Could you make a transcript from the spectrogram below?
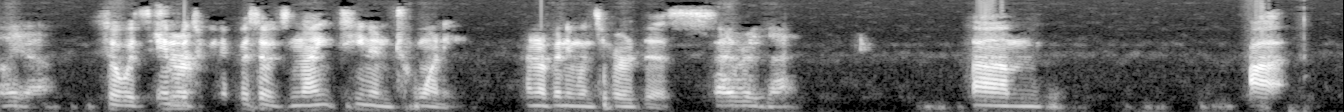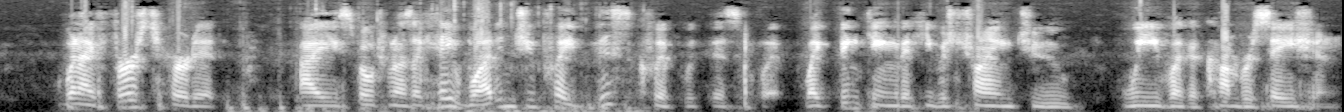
Oh yeah. So it's in between episodes 19 and 20. I don't know if anyone's heard this. I heard that. um, uh, when I first heard it, I spoke to him and I was like, hey, why didn't you play this clip with this clip? Like thinking that he was trying to weave like a conversation,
